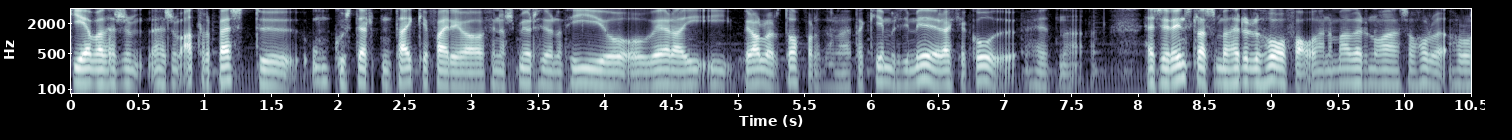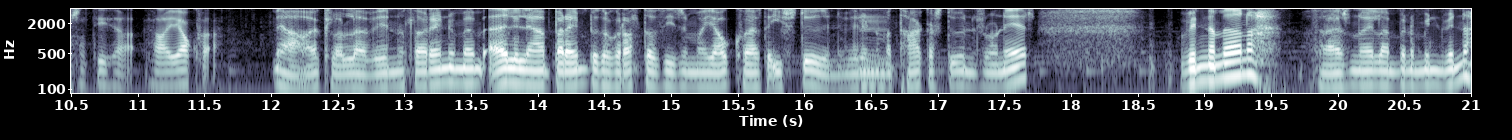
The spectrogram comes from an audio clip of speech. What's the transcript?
gefa þessum, þessum allra bestu ungu stelpum tækifæri á að finna smjörþjóðan því og, og vera í, í brjálari toppar þannig að þetta kemur því miður ekki að góðu hérna, þessi reynsla sem þær eru þó að fá þannig að maður verður nú aðeins að horfa, horfa samt í það, það jákvæða. Já, klálega, við náttúrulega reynum með eðlilega bara einbytta okkur alltaf því sem að jákvæðast í stöðunni, við reynum Mm. að taka stöðunni svo er vinna með hana. Það er svona eiginlega mín vinna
